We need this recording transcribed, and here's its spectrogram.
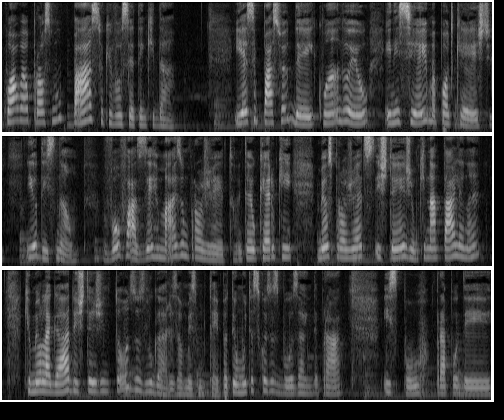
qual é o próximo passo que você tem que dar. E esse passo eu dei quando eu iniciei o meu podcast e eu disse: não, vou fazer mais um projeto. Então eu quero que meus projetos estejam, que Natália, né? Que o meu legado esteja em todos os lugares ao mesmo tempo. Eu tenho muitas coisas boas ainda para expor, para poder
